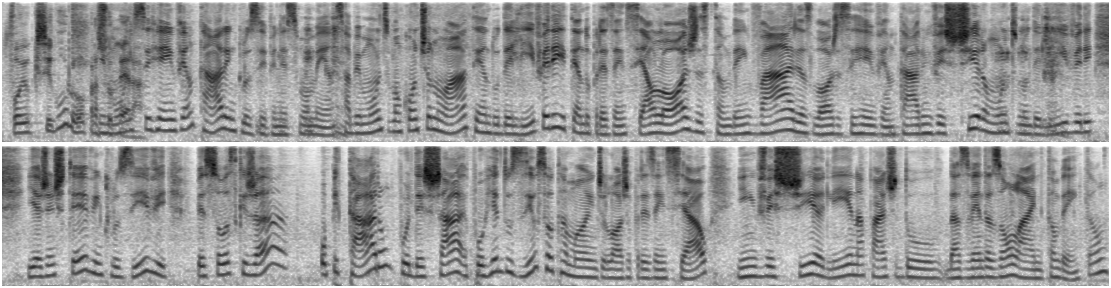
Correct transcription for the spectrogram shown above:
foi o que segurou para superar. Muitos se reinventaram, inclusive, nesse momento, sabe? Muitos vão continuar tendo delivery e tendo presencial. Lojas também, várias lojas se reinventaram, investiram muito no delivery. E a gente teve, inclusive, pessoas que já optaram por deixar, por reduzir o seu tamanho de loja presencial e investir ali na parte do, das vendas online também. Então,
